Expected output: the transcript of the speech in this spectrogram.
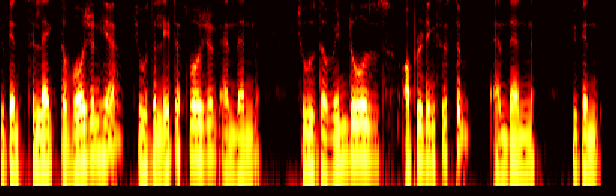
you can select the version here, choose the latest version and then choose the Windows operating system and then you can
